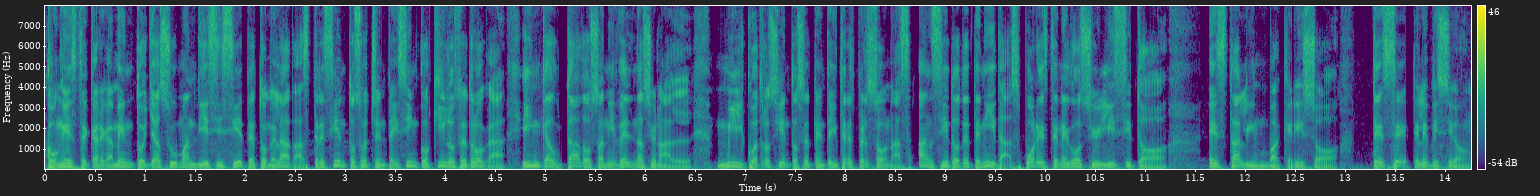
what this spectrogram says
Con este cargamento ya suman 17 toneladas, 385 kilos de droga incautados a nivel nacional. 1.473 personas han sido detenidas por este negocio ilícito. Stalin Vaquerizo, TC Televisión.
